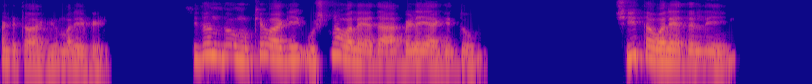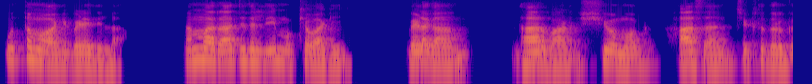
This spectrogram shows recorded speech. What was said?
ಖಂಡಿತವಾಗಿಯೂ ಮರೆಯಬೇಡಿ. ಇದೊಂದು ಮುಖ್ಯವಾಗಿ ಉಷ್ಣವಲಯದ ಬೆಳೆಯಾಗಿದ್ದು, ಶೀತ ವಲಯದಲ್ಲಿ ಉತ್ತಮವಾಗಿ ಬೆಳೆದಿಲ್ಲ. ನಮ್ಮ ರಾಜ್ಯದಲ್ಲಿ ಮುಖ್ಯವಾಗಿ ಬೆಳಗಾಂ, ಧಾರವಾಡ, ಶಿವಮೊಗ್ಗ, ಹಾಸನ್, ಚಿತ್ರದುರ್ಗ,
